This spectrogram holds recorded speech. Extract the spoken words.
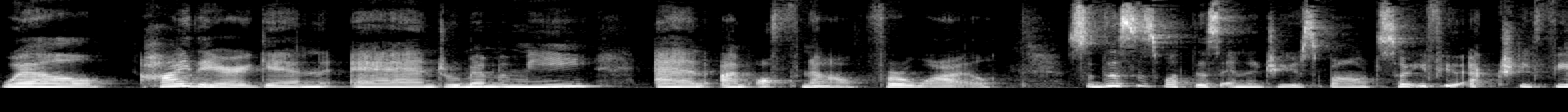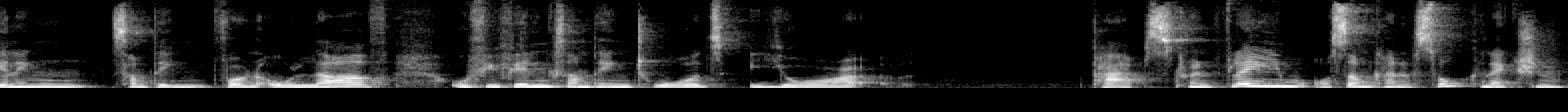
Well, hi there again, and remember me, and I'm off now for a while. So, this is what this energy is about. So, if you're actually feeling something for an old love, or if you're feeling something towards your perhaps twin flame or some kind of soul connection,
